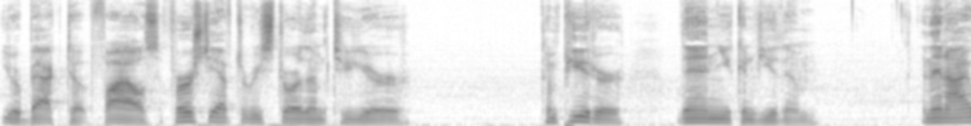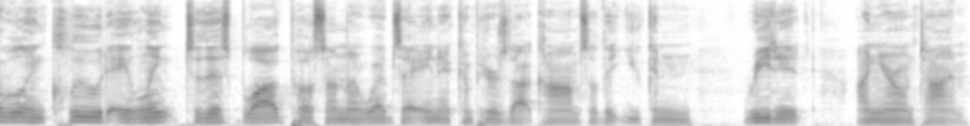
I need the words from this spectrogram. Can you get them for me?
your backed up files, first you have to restore them to your computer, then you can view them. And then I will include a link to this blog post on my website, anetcomputers.com, so that you can read it on your own time.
